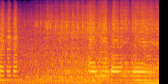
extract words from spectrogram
Yeah!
